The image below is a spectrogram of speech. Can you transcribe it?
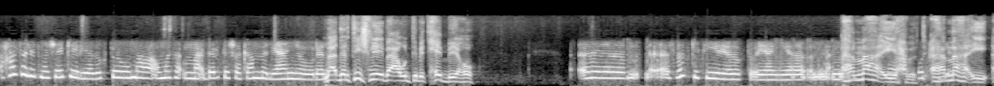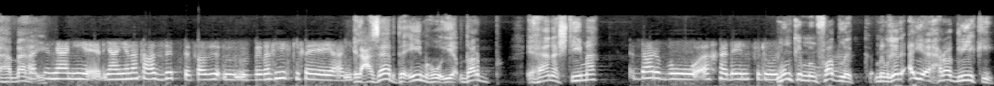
حصلت مشاكل يا دكتور وما وما ما قدرتش أكمل يعني ولل... ما قدرتيش ليه بقى وأنت بتحبي أهو؟ اسباب كتير يا دكتور يعني آم، أهمها إيه يا حبيبتي؟ أهمها إيه؟ أهمها إيه؟ لكن يعني يعني أنا اتعذبت فبما فيه الكفاية يعني. العذاب ده إيه؟ ما هو؟ ضرب إهانة شتيمة؟ ضرب واخدين فلوس ممكن من فضلك من غير أي إحراج ليكي.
